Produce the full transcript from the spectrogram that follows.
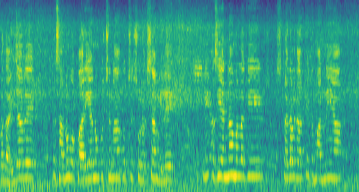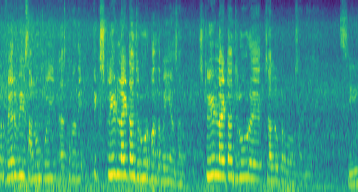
ਵਧਾਈ ਜਾਵੇ ਤੇ ਸਾਨੂੰ ਵਪਾਰੀਆਂ ਨੂੰ ਕੁਝ ਨਾ ਕੁਝ ਸੁਰੱਖਿਆ ਮਿਲੇ। ਕਿ ਅਸੀਂ ਇੰਨਾ ਮਤਲਬ ਕਿ ਸਟਰਗਲ ਕਰਕੇ ਕਮਾਉਂਦੇ ਆ ਪਰ ਫਿਰ ਵੀ ਸਾਨੂੰ ਕੋਈ ਇਸ ਤਰ੍ਹਾਂ ਦੀ ਇੱਕ ਸਟਰੀਟ ਲਾਈਟਾਂ ਜ਼ਰੂਰ ਬੰਦ ਪਈਆਂ ਸਰ। ਸਟਰੀਟ ਲਾਈਟਾਂ ਜ਼ਰੂਰ ਇਹ ਚਾਲੂ ਕਰਵਾਓ ਸਾਡੀਆਂ ਸਰ। ਸੀ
